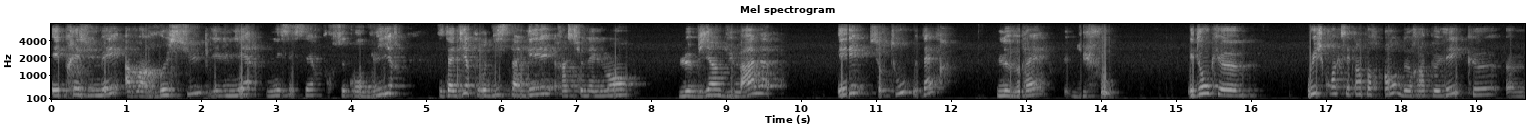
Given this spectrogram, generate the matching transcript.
est présumé avoir reçu les lumières nécessaires pour se conduire, c'est-à-dire pour distinguer rationnellement le bien du mal et surtout peut-être le vrai du faux. Et donc, euh, oui, je crois que c'est important de rappeler que euh,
